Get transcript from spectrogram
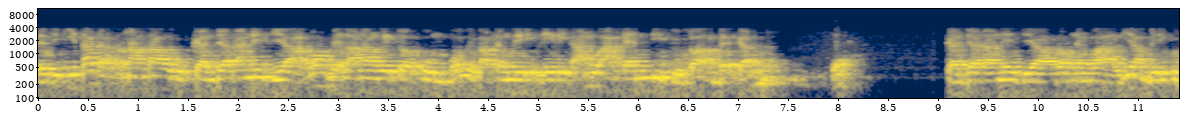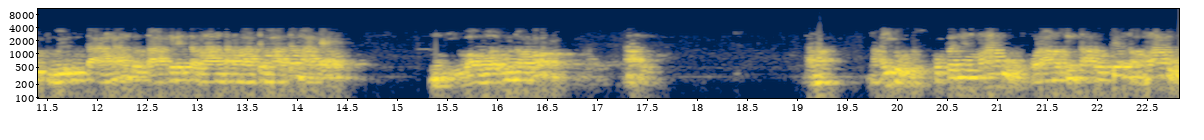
Jadi kita tidak pernah tahu ganjaran dia Allah belanang wedok kumpul, kadang lirik-lirikan, akan tidur sampai kan. Ya ganjarane ziarah ning wali ambil ikut duit utangan terus akhirnya terlantar macam-macam akeh. Nanti wawa nopo? Nah nah itu kok pengen melaku. Orang sing tak rugen no melaku.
